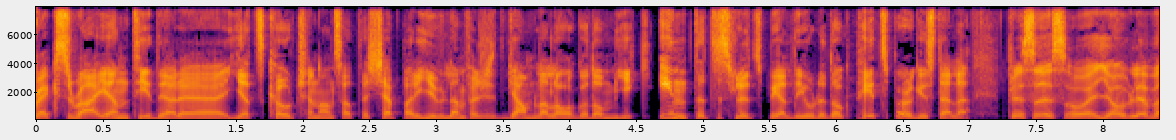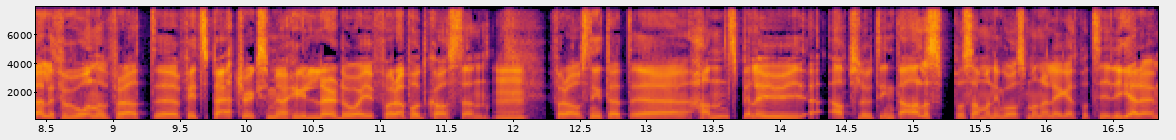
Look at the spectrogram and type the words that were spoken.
Rex Ryan, tidigare Jets-coachen, han satte käppar i hjulen för sitt gamla lag och de gick inte till slutspel. Det gjorde dock Pittsburgh istället. Precis, och jag blev väldigt förvånad för att eh, Fitzpatrick, som jag hyllade då i förra podcasten, förra avsnittet, eh, han spelar ju absolut inte alls på samma nivå som han har legat på tidigare,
